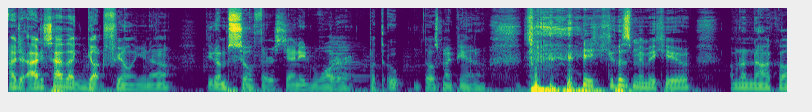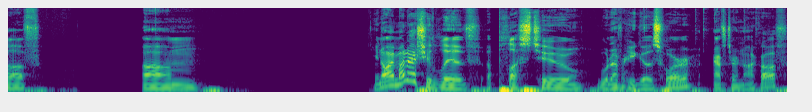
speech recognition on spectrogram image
I, I just have that gut feeling, you know. Dude, I'm so thirsty. I need water. But oh, that was my piano. he goes Mimikyu. I'm gonna knock off. Um. You know, I might actually live a plus two whatever he goes for after a knockoff.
